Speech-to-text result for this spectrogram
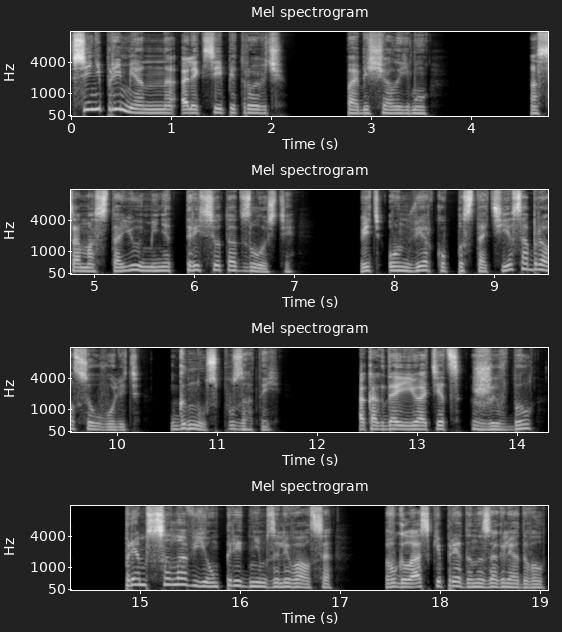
«Все непременно, Алексей Петрович», — пообещала ему, а сама стою и меня трясет от злости. Ведь он Верку по статье собрался уволить, гнус пузатый. А когда ее отец жив был, прям соловьем перед ним заливался, в глазки преданно заглядывал.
